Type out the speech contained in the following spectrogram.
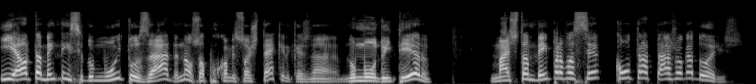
E ela também tem sido muito usada, não só por comissões técnicas né, no mundo inteiro, mas também para você contratar jogadores.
